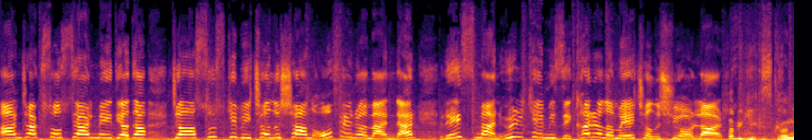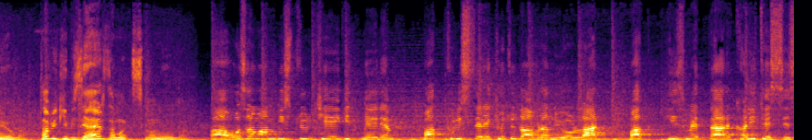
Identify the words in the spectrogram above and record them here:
Ancak sosyal medyada casus gibi çalışan o fenomenler resmen ülkemizi karalamaya çalışıyorlar. Tabii ki kıskanıyorlar. Tabii ki bizi her zaman kıskanıyorlar. Aa, o zaman biz Türkiye'ye gitmeyelim. Bak turistlere kötü davranıyorlar. Bak hizmetler kalitesiz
